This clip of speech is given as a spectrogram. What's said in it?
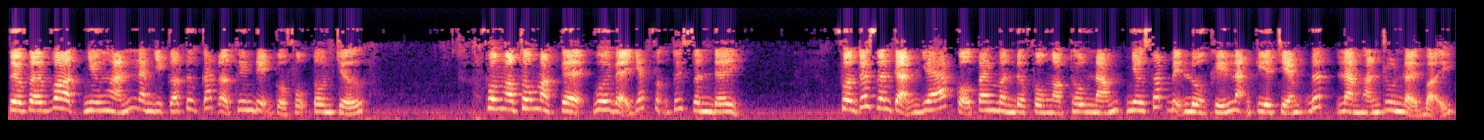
Tiểu phế vật như hắn làm gì có tư cách ở thiên điện của phụ tôn chứ? Phượng ngọc thu mặc kệ, vui vẻ dắt phượng tuyết sinh đi. Phượng tuyết sinh cảm giác cổ tay mình được phù ngọc thu nắm như sắp bị luồng khí lạnh kia chém đứt, làm hắn run lẩy bẩy.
